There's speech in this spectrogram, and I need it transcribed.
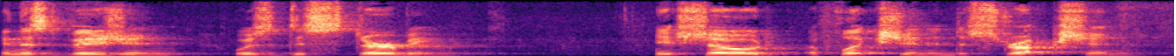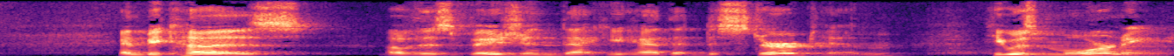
And this vision was disturbing it showed affliction and destruction. And because of this vision that he had that disturbed him, he was mourning.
